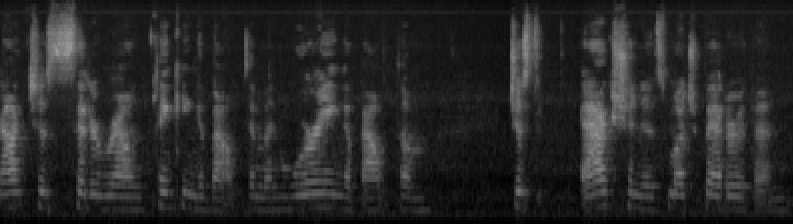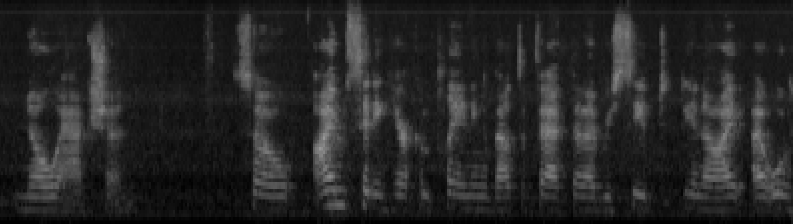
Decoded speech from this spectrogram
not just sit around thinking about them and worrying about them, just action is much better than no action. So I'm sitting here complaining about the fact that I've received, you know, I, I, owe,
